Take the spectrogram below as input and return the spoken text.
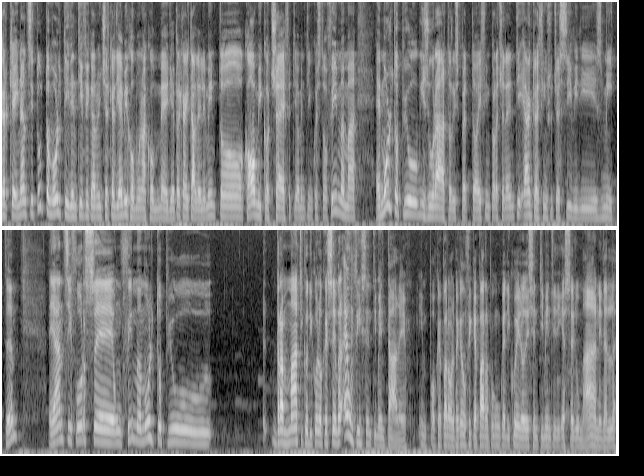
perché innanzitutto molti identificano In cerca di Amy come una commedia, e per carità l'elemento comico c'è effettivamente in questo film, ma è molto più misurato rispetto ai film precedenti e anche ai film successivi di Smith, è anzi forse un film molto più drammatico di quello che sembra. È un film sentimentale, in poche parole, perché è un film che parla comunque di quello, dei sentimenti degli esseri umani, del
